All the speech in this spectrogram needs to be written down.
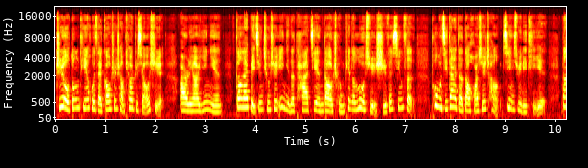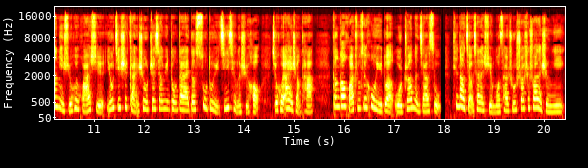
只有冬天会在高山上飘着小雪。二零二一年刚来北京求学一年的他，见到成片的落雪，十分兴奋，迫不及待地到滑雪场近距离体验。当你学会滑雪，尤其是感受这项运动带来的速度与激情的时候，就会爱上它。刚刚滑出最后一段，我专门加速，听到脚下的雪摩擦出刷刷刷的声音。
